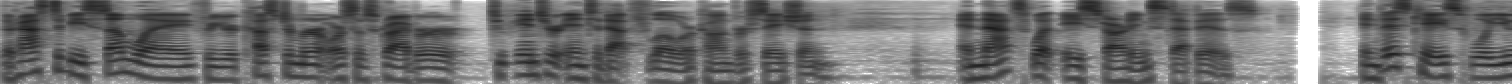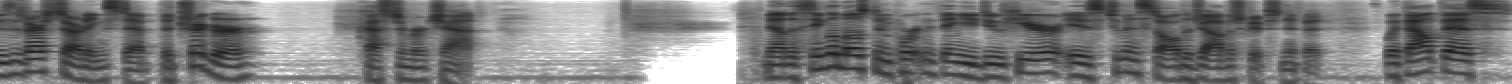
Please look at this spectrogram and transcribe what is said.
There has to be some way for your customer or subscriber to enter into that flow or conversation. And that's what a starting step is. In this case, we'll use as our starting step the trigger customer chat. Now, the single most important thing you do here is to install the JavaScript snippet. Without this,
